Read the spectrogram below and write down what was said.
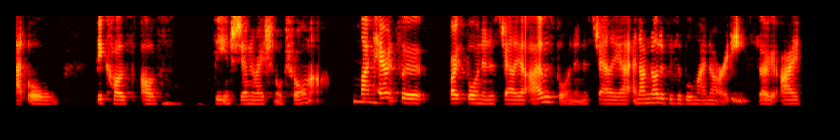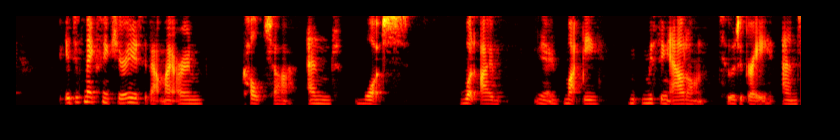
at all because of the intergenerational trauma. Mm. My parents were both born in Australia. I was born in Australia and I'm not a visible minority. So I it just makes me curious about my own culture and what what I you know might be missing out on to a degree and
